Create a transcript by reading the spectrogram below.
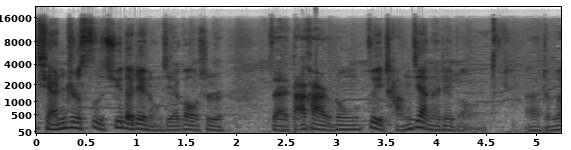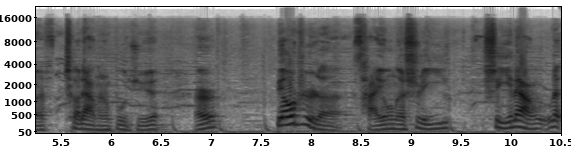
前置四驱的这种结构是在达喀尔中最常见的这种呃整个车辆的布局，而标志的采用的是一是一辆类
